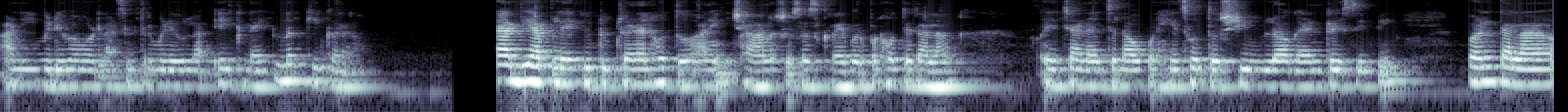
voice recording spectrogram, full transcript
आणि व्हिडिओ आवडला असेल तर व्हिडिओला एक लाईक नक्की करा. त्याआधी आपलं एक यूट्यूब चॅनल होतं आणि छान असे सबस्क्रायबर पण होते त्याला. चॅनलचं नाव पण हेच होतं शिव ब्लॉग अँड रेसिपी पण त्याला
